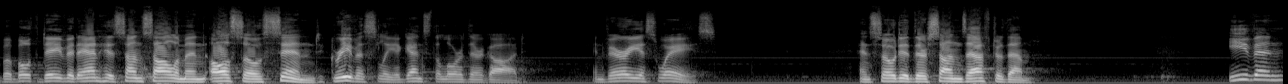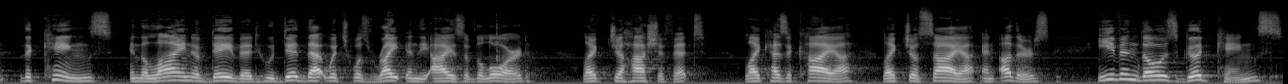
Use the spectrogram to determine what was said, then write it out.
But both David and his son Solomon also sinned grievously against the Lord their God in various ways. And so did their sons after them. Even the kings in the line of David who did that which was right in the eyes of the Lord like Jehoshaphat, like Hezekiah, like Josiah, and others, even those good kings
